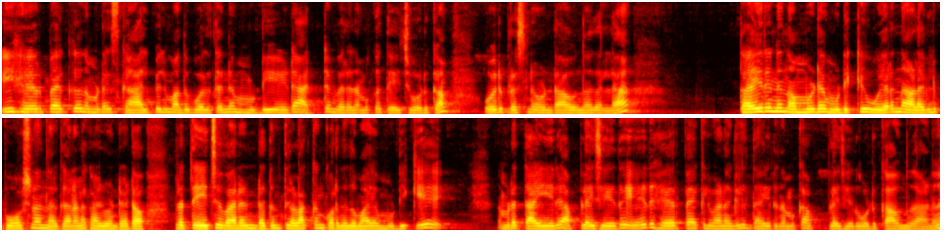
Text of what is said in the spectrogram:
ഈ ഹെയർ പാക്ക് നമ്മുടെ സ്കാൽപ്പിലും അതുപോലെ തന്നെ മുടിയുടെ അറ്റം വരെ നമുക്ക് തേച്ച് കൊടുക്കാം. ഒരു പ്രശ്നം ഉണ്ടാവുന്നതല്ല. തൈരിന് നമ്മുടെ മുടിക്ക് ഉയർന്ന അളവിൽ പോഷണം നൽകാനുള്ള കഴിവുണ്ട് കേട്ടോ. പ്രത്യേകിച്ച് വരണ്ടതും തിളക്കം കുറഞ്ഞതുമായ മുടിക്ക് നമ്മുടെ തൈര് അപ്ലൈ ചെയ്ത് ഏത് ഹെയർ പാക്കിൽ വേണമെങ്കിലും തൈര് നമുക്ക് അപ്ലൈ ചെയ്ത് കൊടുക്കാവുന്നതാണ്.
